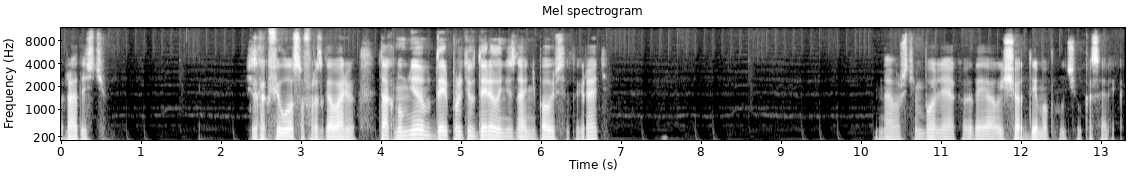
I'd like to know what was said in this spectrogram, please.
радостью. Сейчас как философ разговариваю. Так, ну мне против Дэрила, не знаю, не получится отыграть. Да уж, тем более, когда я еще от дыма получил косарик.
